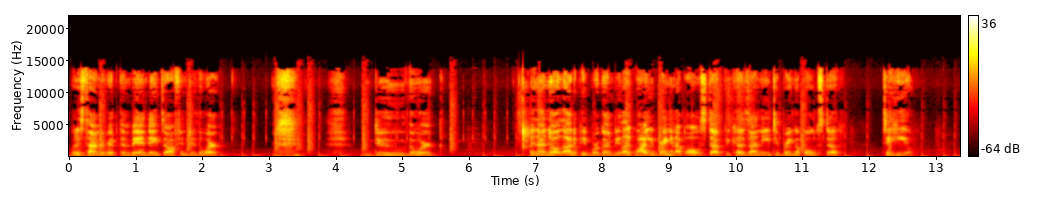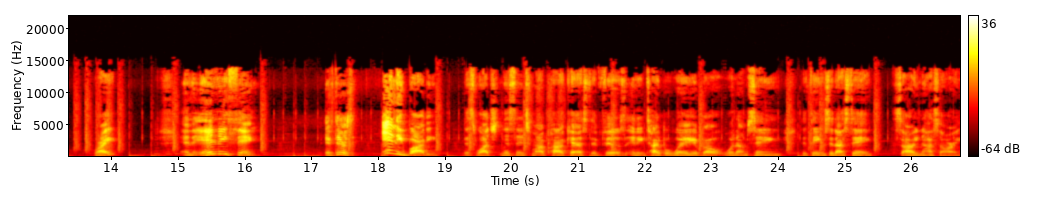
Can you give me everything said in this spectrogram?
But it's time to rip them band aids off and do the work. do the work. And I know a lot of people are going to be like, why are you bringing up old stuff? Because I need to bring up old stuff to heal. Right? And anything, if there's anybody that's watched listening to my podcast that feels any type of way about what I'm saying, the things that I say, sorry, not sorry.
